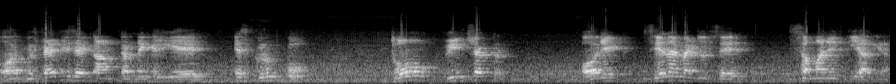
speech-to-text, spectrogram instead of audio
और मुस्तैदी से काम करने के लिए इस ग्रुप को दो वीर चक्र और एक सेना मेडल से सम्मानित किया गया।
